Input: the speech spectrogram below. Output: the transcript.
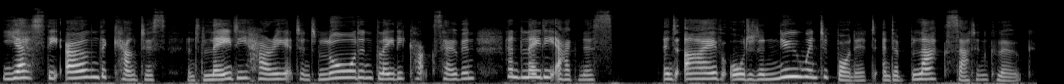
Yes, the Earl and the Countess, and Lady Harriet, and Lord and Lady Cuxhaven, and Lady Agnes. And I've ordered a new winter bonnet and a black satin cloak.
